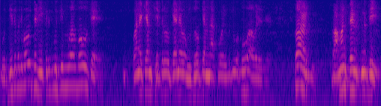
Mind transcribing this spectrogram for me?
બુદ્ધિ તો બધી બહુ છે. વિપરીત બુદ્ધિ બહુ છે. કોને કેમ છેતરવું કેને ઊંધો કેમ નાખવો એ બધું બહુ આવડે છે. પણ કોમન સેન્સ નથી.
